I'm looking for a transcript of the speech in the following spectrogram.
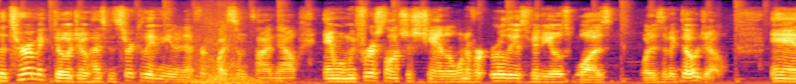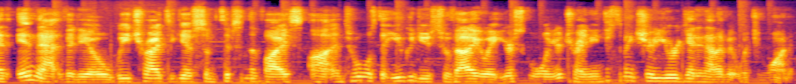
The term McDojo has been circulating the internet for quite some time now, and when we first launched this channel, one of our earliest videos was, what is a McDojo? And in that video, we tried to give some tips and advice uh, and tools that you could use to evaluate your school and your training just to make sure you were getting out of it what you wanted.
